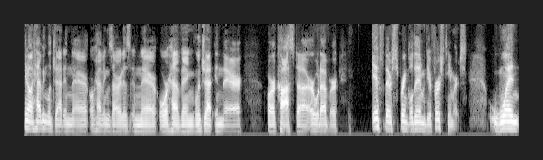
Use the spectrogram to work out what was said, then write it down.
you know, having Lletget in there, or having Zardes in there, or having Lletget in there, or Acosta, or whatever, if they're sprinkled in with your first teamers. When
